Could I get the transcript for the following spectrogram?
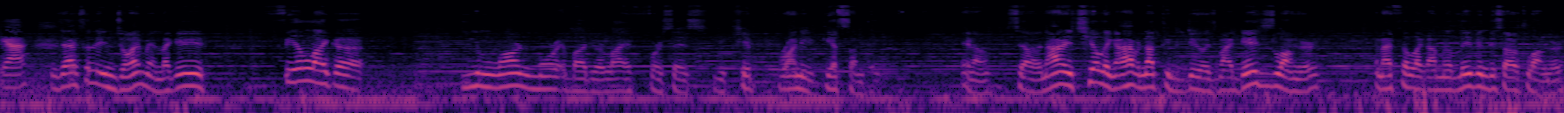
Yeah. It's actually enjoyment. Like you feel like a, you learn more about your life versus you keep running to get something. You know, so now it's chilling. I have nothing to do. It's my days is longer and I feel like I'm gonna live in this earth longer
